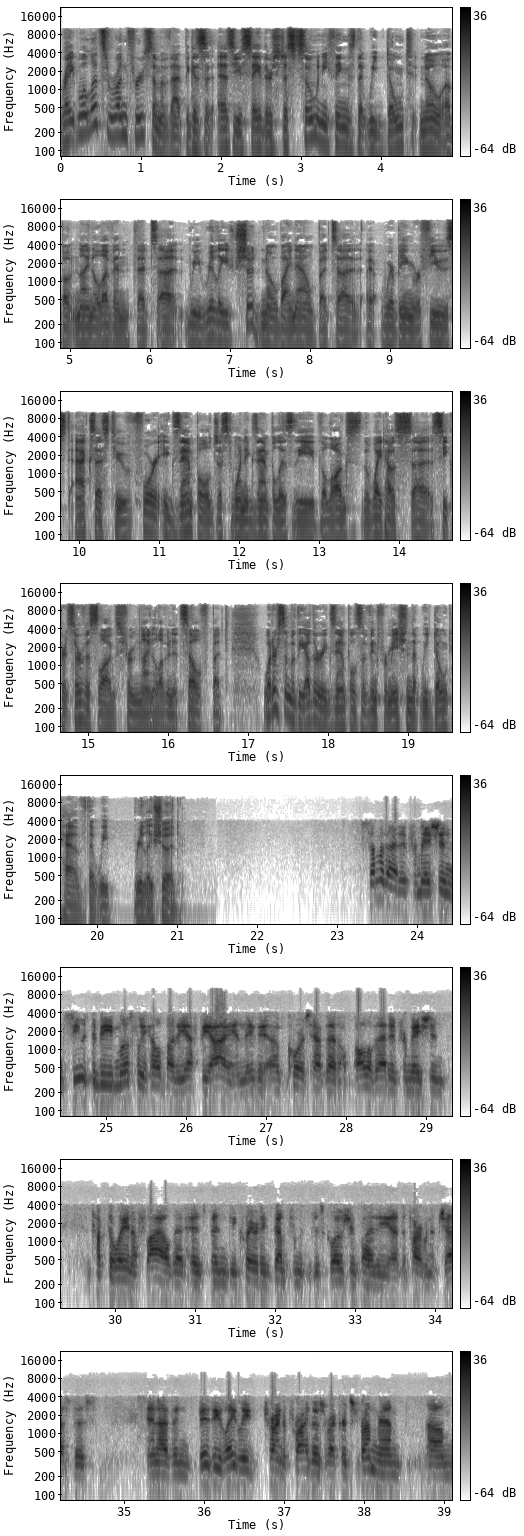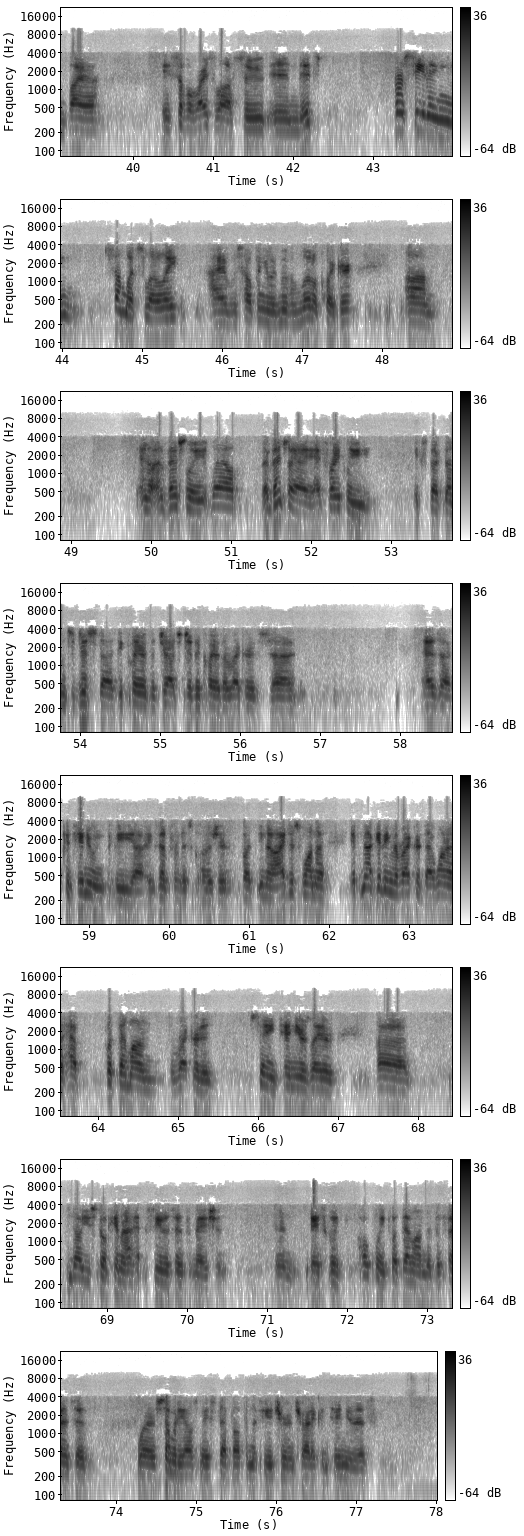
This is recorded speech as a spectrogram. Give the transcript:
Right. Well, let's run through some of that because, as you say, there's just so many things that we don't know about 9/11 that uh, we really should know by now, but uh, we're being refused access to. For example, just one example is the the logs, the White House uh, Secret Service logs from 9/11 itself. But what are some of the other examples of information that we don't have that we really should? some of that information seems to be mostly held by the FBI, and they, of course, have that all of that information tucked away in a file that has been declared exempt from disclosure by the uh, Department of Justice. And I've been busy lately trying to pry those records from them um, via a civil rights lawsuit, and it's proceeding somewhat slowly. I was hoping it would move a little quicker. Um, and eventually, well, eventually, I, I frankly expect them to just uh, declare the judge to declare the records uh, as uh, continuing to be uh, exempt from disclosure. But you know, I just want to, if not getting the records, I want to have put them on the record as saying ten years later, uh, no, you still cannot see this information, and basically, hopefully, put them on the defensive, where somebody else may step up in the future and try to continue this.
